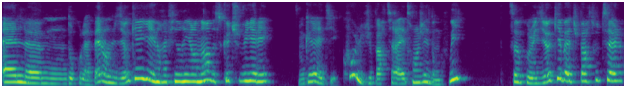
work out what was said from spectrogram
elle, euh, donc on l'appelle, on lui dit, ok, il y a une raffinerie en Inde, est-ce que tu veux y aller? Donc elle a dit, cool, je vais partir à l'étranger, donc oui. Sauf qu'on lui dit, ok, bah tu pars toute seule.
